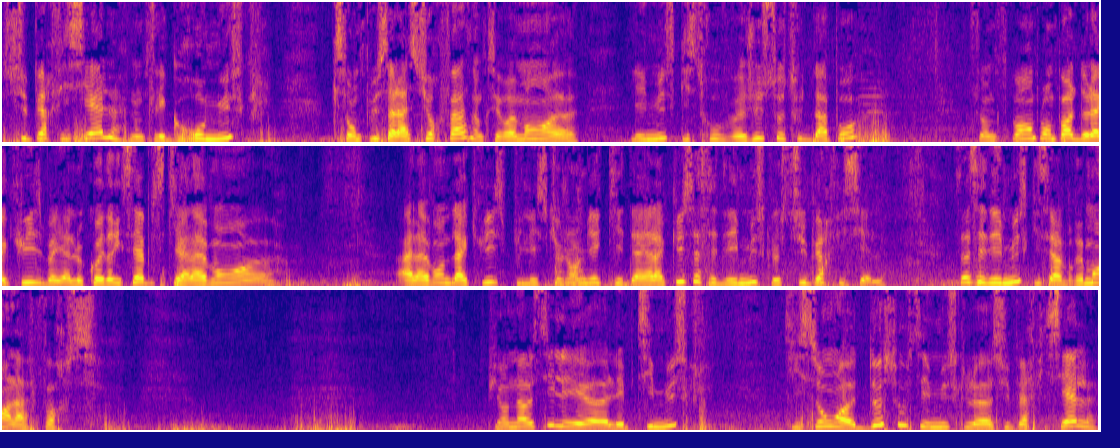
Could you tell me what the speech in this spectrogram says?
superficiels, donc les gros muscles, qui sont plus à la surface, donc c'est vraiment euh, les muscles qui se trouvent juste au-dessous de la peau. Donc par exemple on parle de la cuisse, bah, il y a le quadriceps qui est à l'avant euh, à l'avant de la cuisse, puis l'ischio-jambier qui est derrière la cuisse, ça c'est des muscles superficiels. Ça c'est des muscles qui servent vraiment à la force. Puis on a aussi les petits muscles qui sont dessous ces muscles superficiels,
